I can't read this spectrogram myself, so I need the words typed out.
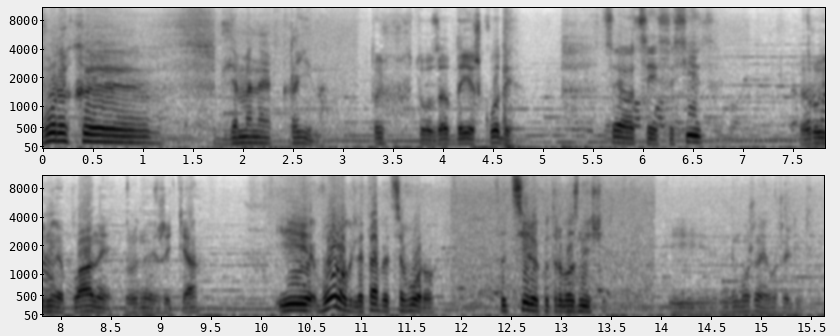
Ворог е, для мене країна. Той, хто завдає шкоди, Це оцей сусід, руйнує плани, руйнує життя. І ворог для тебе це ворог. Це ціль, яку треба знищити. І не можна його жаліти.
